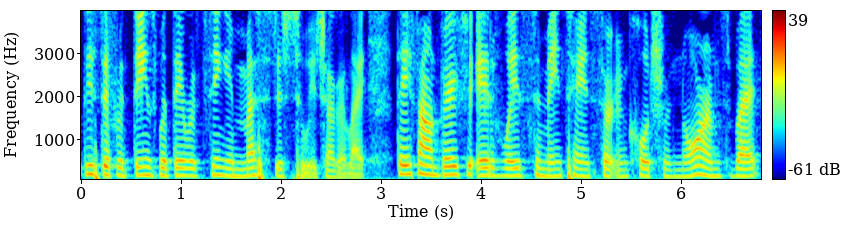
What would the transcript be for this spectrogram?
these different things but they were singing messages to each other. Like they found very creative ways to maintain certain cultural norms but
